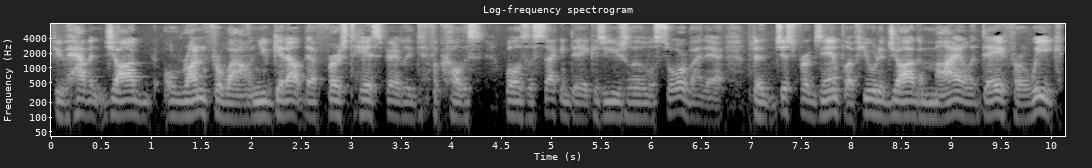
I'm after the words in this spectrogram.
if you haven't jogged or run for a while and you get out that first day is fairly difficult as well as the second day because you're usually a little sore by there. But uh, just for example, if you were to jog a mile a day for a week,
